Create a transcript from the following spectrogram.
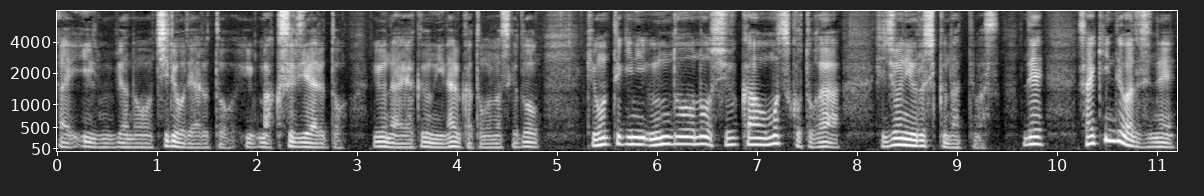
あの治療であるという、まあ、薬であるというような役になるかと思いますけど基本的に運動の習慣を持つことが非常によろしくなってます。で最近ではですね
